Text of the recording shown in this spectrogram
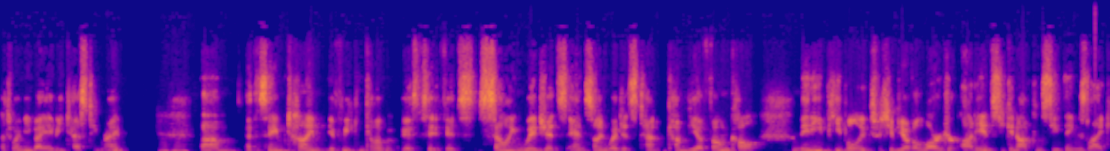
That's what I mean by A B testing, right? Mm-hmm. Um, at the same time, if we can come up, if, if it's selling widgets and selling widgets t- come via phone call, many people, especially if you have a larger audience, you can often see things like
